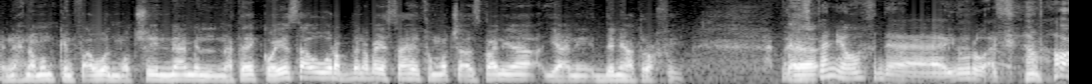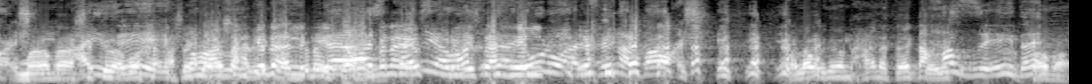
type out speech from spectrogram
إن إحنا ممكن في أول ماتشين نعمل نتائج كويسة وربنا بقى يسهل في ماتش أسبانيا يعني الدنيا هتروح فين ده آه، أسبانيا واخدة يورو 2024 ما ما عشان عايز كده إيه؟ عشان كده عشان كده قال لك ربنا؟ يسهل. يستر واخدة ويسهل. يورو 2024 فلو قدرنا نحقق نتائج ده كويسة حظ إيه ده؟ طبعا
